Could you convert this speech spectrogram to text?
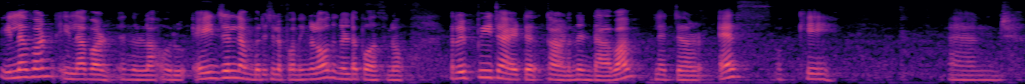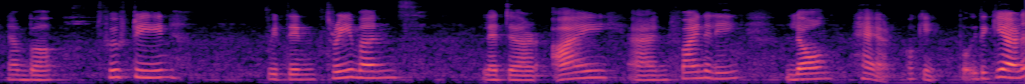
eleven eleven എന്നുള്ള ഒരു ഏഞ്ചൽ നമ്പർ ചിലപ്പോൾ നിങ്ങളോ നിങ്ങളുടെ പേഴ്സണോ റിപ്പീറ്റ് ആയിട്ട് കാണുന്നുണ്ടാവാം. Letter S okay and number fifteen within three months letter I and finally long hair okay അപ്പോൾ ഇതൊക്കെയാണ്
